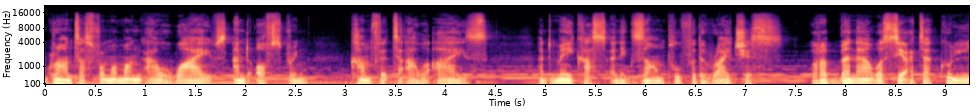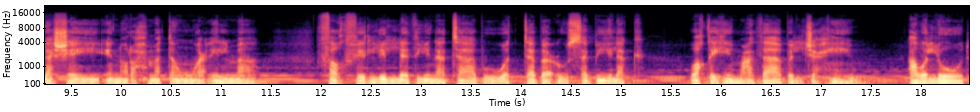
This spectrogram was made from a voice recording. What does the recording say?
grant us from among our wives and offspring comfort to our eyes and make us an example for the righteous. ربنا وسعت كل شيء رحمة وعلما فاغفر للذين تابوا واتبعوا سبيلك وقهم عذاب الجحيم. Our Lord,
